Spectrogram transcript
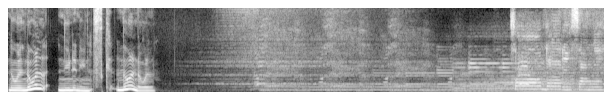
00 99 00. Sonda sange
